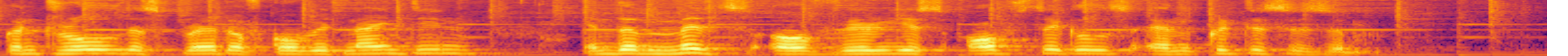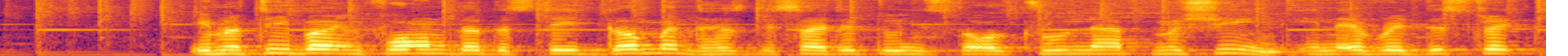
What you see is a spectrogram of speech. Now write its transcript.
control the spread of COVID 19 in the midst of various obstacles and criticism. Imna Tiba informed that the state government has decided to install TrueNat machine in every district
